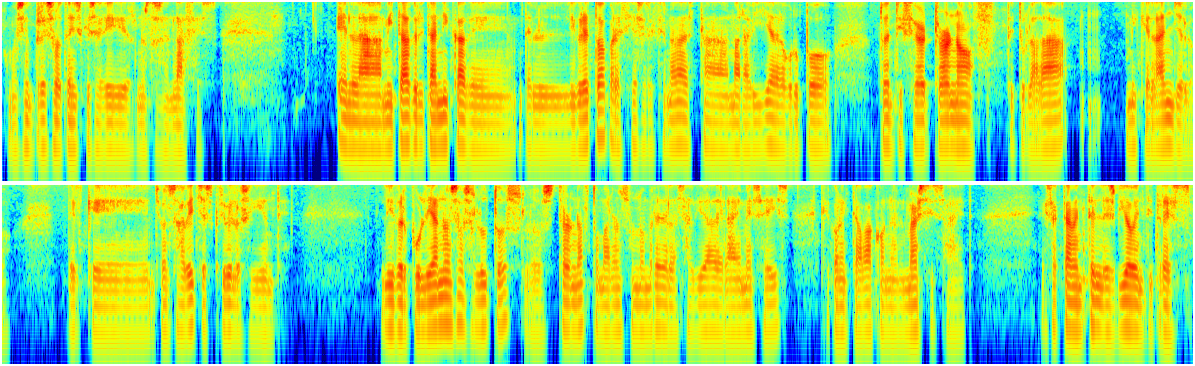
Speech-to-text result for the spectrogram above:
Como siempre, solo tenéis que seguir nuestros enlaces. En la mitad británica de- del libreto aparecía seleccionada esta maravilla del grupo 23rd Turn Off, titulada Michelangelo, del que John Savage escribe lo siguiente. Liverpoolianos absolutos, los Turnoff tomaron su nombre de la salida de la M6 que conectaba con el Merseyside, exactamente el desvío 23.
